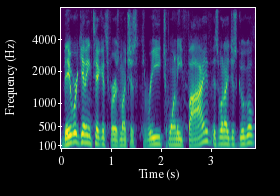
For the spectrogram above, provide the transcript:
They were getting tickets for as much as 325 is what I just googled.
